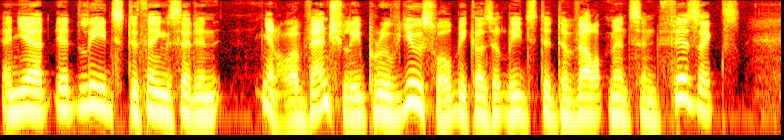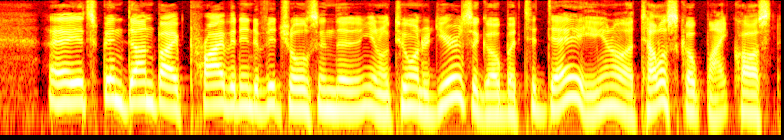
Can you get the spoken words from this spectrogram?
and yet it leads to things that, in, you know, eventually prove useful because it leads to developments in physics. Uh, it's been done by private individuals in the you know 200 years ago, but today you know a telescope might cost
